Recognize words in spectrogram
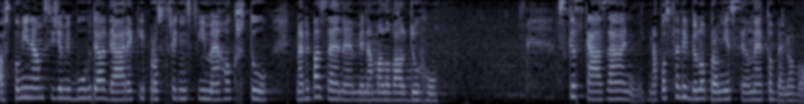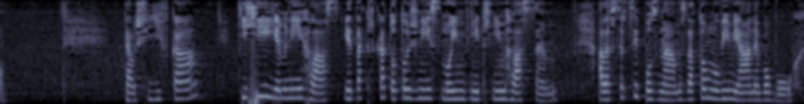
A vzpomínám si, že mi Bůh dal dárek i prostřednictvím mého křtu. Nad bazénem mi namaloval duhu. Skrz kázání. Naposledy bylo pro mě silné to Benovo. Další dívka. Tichý, jemný hlas je takřka totožný s mojím vnitřním hlasem. Ale v srdci poznám, zda to mluvím já nebo Bůh.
